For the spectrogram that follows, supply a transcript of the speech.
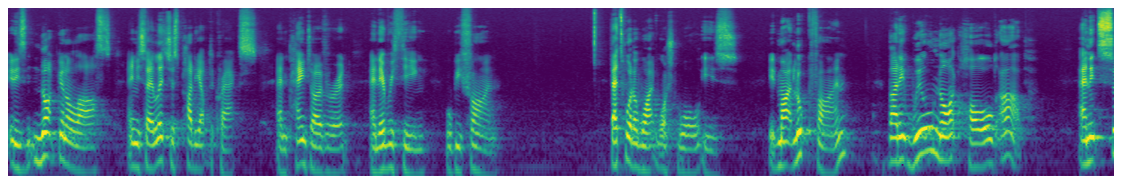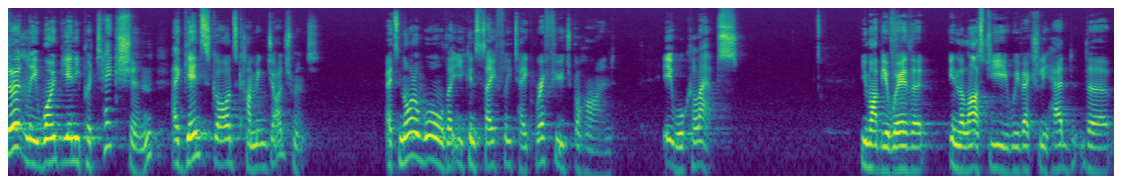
it is not going to last, and you say, let's just putty up the cracks and paint over it, and everything will be fine. That's what a whitewashed wall is. It might look fine, but it will not hold up. And it certainly won't be any protection against God's coming judgment. It's not a wall that you can safely take refuge behind. It will collapse. You might be aware that in the last year we've actually had the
